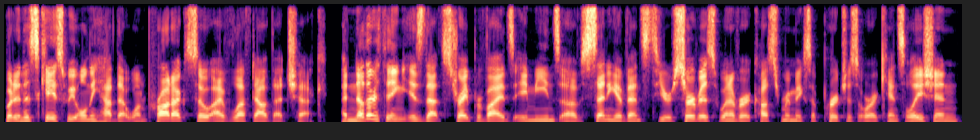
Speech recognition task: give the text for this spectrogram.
but in this case, we only have that one product, so I've left out that check. Another thing is that Stripe provides a means of sending events to your service whenever a customer makes a purchase or a cancellation.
